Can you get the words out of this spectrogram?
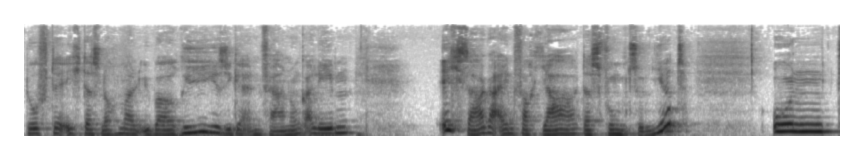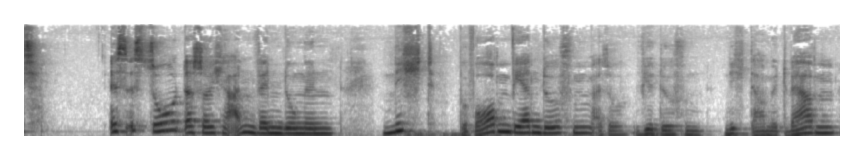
durfte ich das nochmal über riesige Entfernung erleben. Ich sage einfach ja, das funktioniert. Und es ist so, dass solche Anwendungen nicht beworben werden dürfen. Also wir dürfen nicht damit werben,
